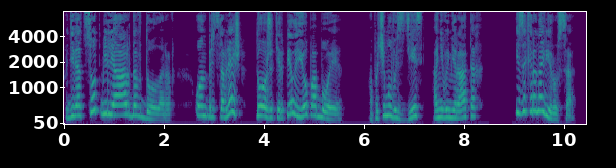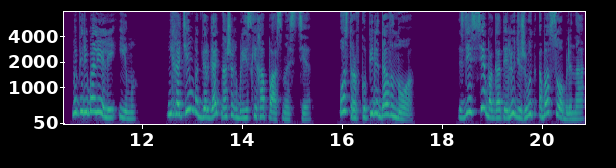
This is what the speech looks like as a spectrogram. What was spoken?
в 900 миллиардов долларов. Он, представляешь, тоже терпел ее побои. А почему вы здесь, а не в Эмиратах? Из-за коронавируса. Мы переболели им. Не хотим подвергать наших близких опасности. Остров купили давно, Здесь все богатые люди живут обособленно.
